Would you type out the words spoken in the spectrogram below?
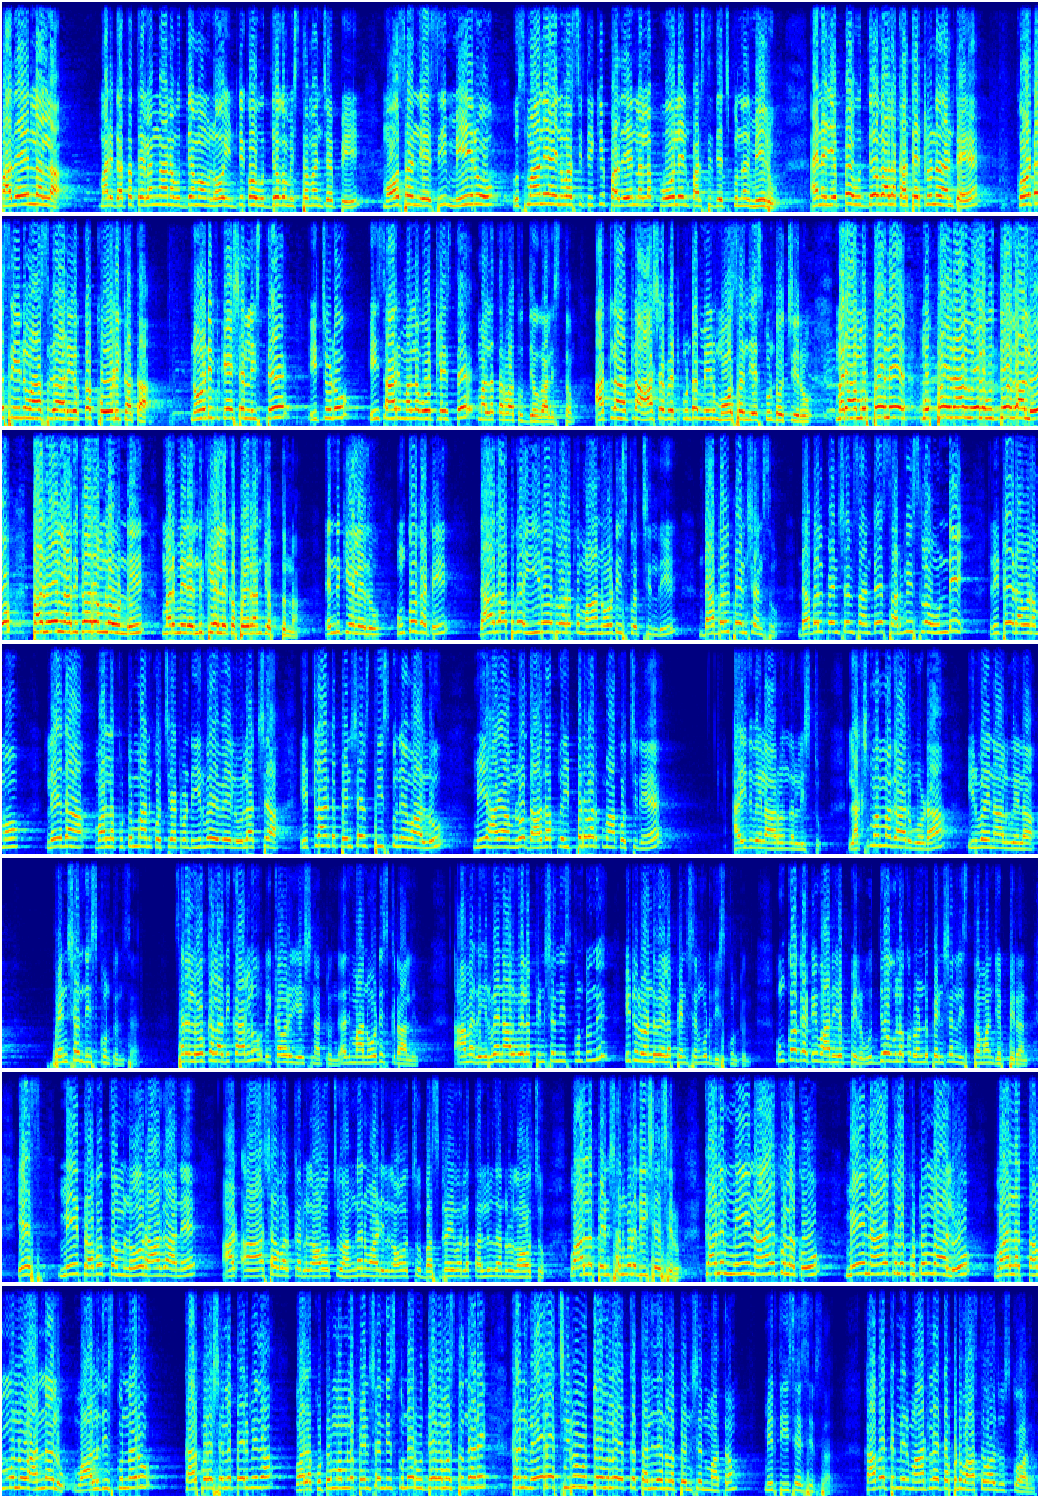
పదేళ్ళల్లా మరి గత తెలంగాణ ఉద్యమంలో ఇంటికో ఉద్యోగం ఇస్తామని చెప్పి మోసం చేసి మీరు ఉస్మానియా యూనివర్సిటీకి పదేళ్ళలో పోలేని పరిస్థితి తెచ్చుకున్నది మీరు. ఆయన చెప్పే ఉద్యోగాల కథ ఎట్లున్నదంటే కోట శ్రీనివాస్ గారి యొక్క కోడి కథ. నోటిఫికేషన్లు ఇస్తే ఇచ్చుడు ఈసారి మళ్ళీ ఓట్లు వేస్తే మళ్ళీ తర్వాత ఉద్యోగాలు ఇస్తాం. అట్లా అట్లా ఆశ పెట్టుకుంటా మీరు మోసం చేసుకుంటూ వచ్చిర్రు. మరి ఆ ముప్పై ముప్పై నాలుగు వేల ఉద్యోగాలు పదేళ్ళ అధికారంలో ఉండి మరి మీరు ఎందుకు ఇవ్వలేకపోయారని చెప్తున్నా. ఎందుకు ఇవ్వలేదు ఇంకొకటి దాదాపుగా ఈ రోజు వరకు మా నోటీస్కి వచ్చింది డబల్ పెన్షన్స్. డబల్ పెన్షన్స్ అంటే సర్వీస్లో ఉండి రిటైర్డ్ అవ్వడమో లేదా వాళ్ళ కుటుంబానికి వచ్చేటువంటి ఇరవై వేలు లక్ష ఇట్లాంటి పెన్షన్స్ తీసుకునే వాళ్ళు మీ హయాంలో దాదాపుగా ఇప్పటి వరకు మాకు వచ్చినాయి ఐదు వేల ఆరు వందల లిస్టు. లక్ష్మమ్మ గారు కూడా ఇరవై నాలుగు వేల పెన్షన్ తీసుకుంటుంది సార్. సరే లోకల్ అధికారులు రికవరీ చేసినట్టుంది. అది మా నోటీస్కి రాలేదు. ఆమె ఇరవై నాలుగు వేల పెన్షన్ తీసుకుంటుంది ఇటు రెండు వేల పెన్షన్ కూడా తీసుకుంటుంది. ఇంకొకటి వారు చెప్పిర్రు ఉద్యోగులకు రెండు పెన్షన్లు ఇస్తామని చెప్పిరని ఎస్ మీ ప్రభుత్వంలో రాగానే ఆ- ఆశా వర్కర్లు కావచ్చు అంగన్వాడీలు కావచ్చు బస్ డ్రైవర్ల తల్లిదండ్రులు కావచ్చు వాళ్ళ పెన్షన్ కూడా తీసేసారు కానీ మీ నాయకులకు మీ నాయకుల కుటుంబాలు వాళ్ళ తమ్ములు అన్నలు వాళ్ళు తీసుకున్నారు కార్పొరేషన్ల పేరు మీద వాళ్ళ కుటుంబంలో పెన్షన్ తీసుకున్నారు ఉద్యోగం వస్తుందని కానీ వేరే చిరు ఉద్యోగుల యొక్క తల్లిదండ్రుల పెన్షన్ మాత్రం మీరు తీసేసారు సార్. కాబట్టి మీరు మాట్లాడేటప్పుడు వాస్తవాలు చూసుకోవాలి.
